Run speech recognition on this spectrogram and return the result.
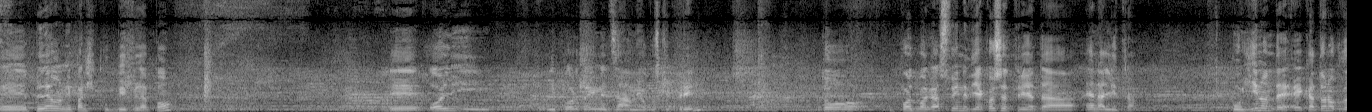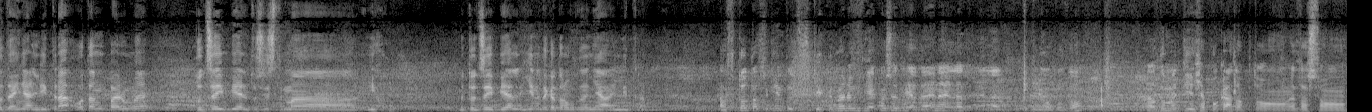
Ε, πλέον υπάρχει κουμπί βλέπω. Ε, όλη η πόρτα είναι τζάμι όπως και πριν. Το port bagage του είναι 231 λίτρα που γίνονται 189 λίτρα όταν πάρουμε το JBL, το σύστημα ήχου με το JBL γίνεται 189 λίτρα. Αυτό το αυτοκίνητο το συγκεκριμένο έχει 231, έλα, έλα λίγο από εδώ. Να δούμε τι έχει από κάτω από το, εδώ στο,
